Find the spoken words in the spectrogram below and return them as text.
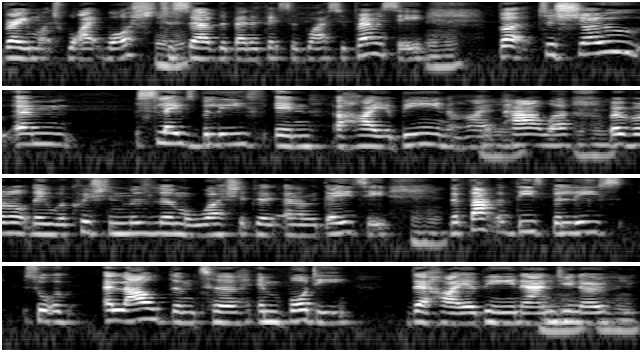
very much whitewashed to Mhm. serve the benefits of white supremacy. Mhm. But to show um, slaves' belief in a higher being, a higher Mhm. power, Mhm. whether or not they were Christian, Muslim, or worshipped another deity, Mhm. the fact that these beliefs sort of allowed them to embody their higher being and, you Mhm, know, mhm.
